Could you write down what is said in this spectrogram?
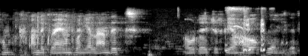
thump on the ground when you landed? Or would there just be a hole created?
